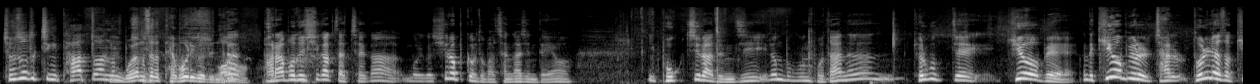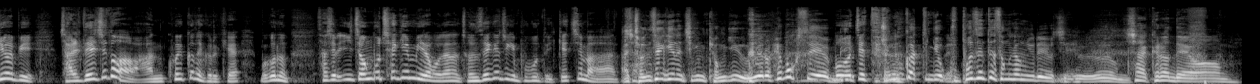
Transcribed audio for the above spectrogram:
저소득층이 다 떠안는 그렇지. 모양새가 돼버리거든요. 그러니까 바라보는 시각 자체가 뭐 이거 실업급도 마찬가지인데요. 이 복지라든지 이런 부분보다는 결국 이제 기업에 근데 기업을 잘 돌려서 기업이 잘 되지도 않고 있거든요 그렇게 뭐 그거는 사실 이 정부 책임이라보다는 전 세계적인 부분도 있겠지만 아, 전 세계는 지금 경기 의외로 회복세예요. 뭐 어쨌든 중국 같은 경우 네. 9% 성장률이에요 지금. 네. 자 그런데요.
